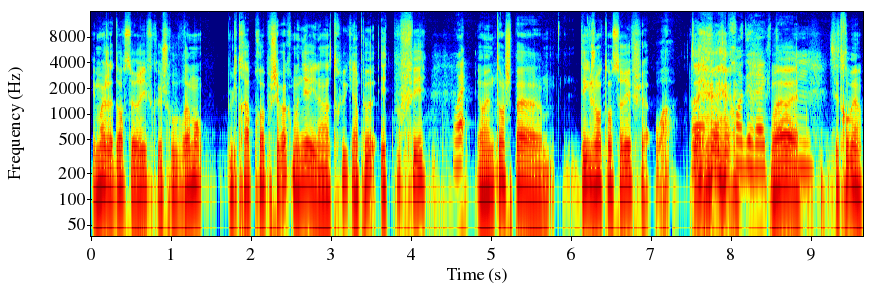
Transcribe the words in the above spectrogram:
Et moi, j'adore ce riff que je trouve vraiment ultra propre. Je sais pas comment dire, il a un truc un peu étouffé. Ouais. Et en même temps, je sais pas, dès que j'entends ce riff, je suis waouh. Ouais, ça te prend direct. Ouais, ouais. Mm. C'est trop bien.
